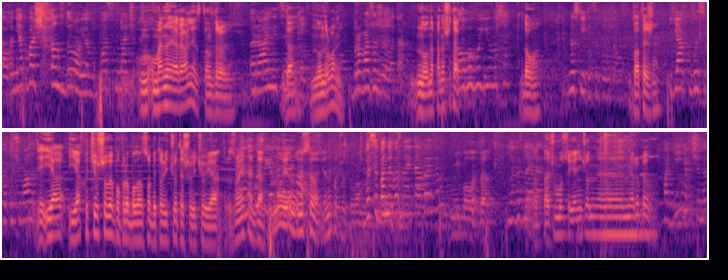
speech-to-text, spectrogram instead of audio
обставин. Як ваш стан здоров'я? У вас начебто У мене реальний стан здоров'я. реальний це Да. який? Ну нормальний. Брова зажила, так? Ну напевно, що так. Довго гоїлося? Довго. Наскільки це було довго? Два тижні. Як ви себе почували? Я, я, хотів, щоб ви попробували на собі то відчути, що відчув я. Розумієте? Я не хочу, я ну я ну, і все, я не хочу до вам. Ви себе не визнаєте винним? Ніколи, да. Не визнаєте? Та чому що я нічого не, не робив? Падіння вчинив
